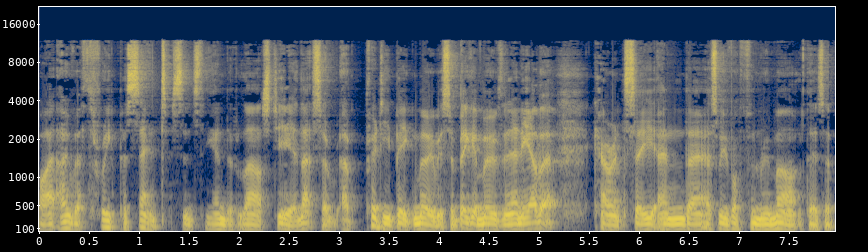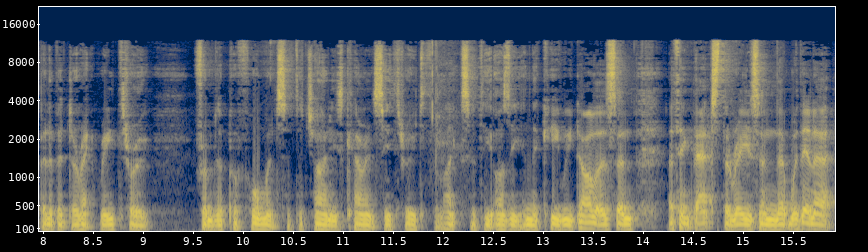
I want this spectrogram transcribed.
by over 3% since the end of last year. That's a, a, pretty big move. It's a bigger move than any other currency. And uh, as we've often remarked, there's a bit of a direct read through from the performance of the Chinese currency through to the likes of the Aussie and the Kiwi dollars. And I think that's the reason that within a,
